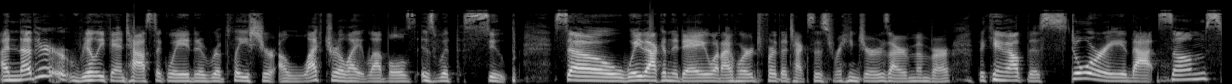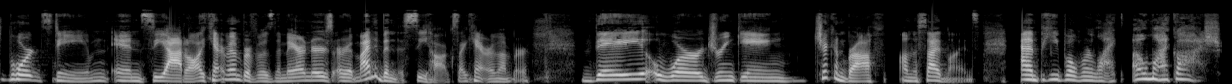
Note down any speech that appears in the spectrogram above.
Another really fantastic way to replace your electrolyte levels is with soup. So way back in the day when I worked for the Texas Rangers, I remember there came out this story that some sports team in Seattle, I can't remember if it was the Mariners or it might have been the Seahawks. I can't remember. They were drinking chicken broth on the sidelines and people were like, Oh my gosh,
